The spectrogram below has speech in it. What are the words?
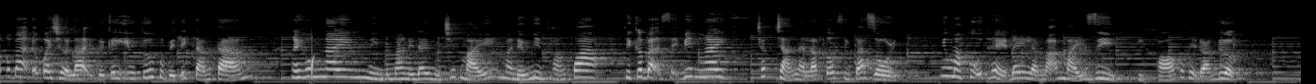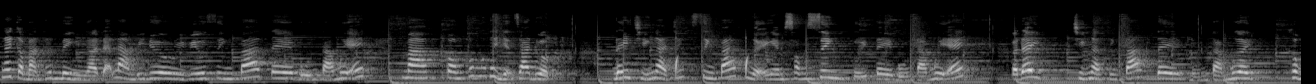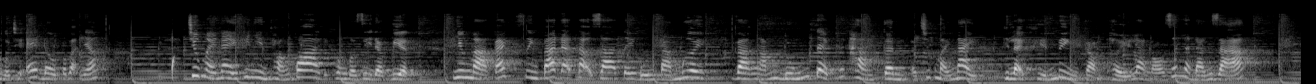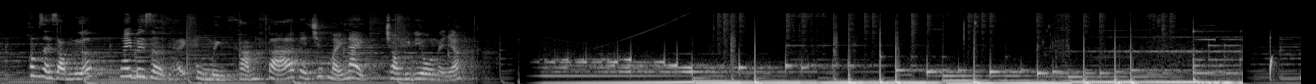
Chào các bạn đã quay trở lại với kênh youtube của Viettix88 Ngày hôm nay, mình mang đến đây một chiếc máy mà nếu nhìn thoáng qua thì các bạn sẽ biết ngay, chắc chắn là laptop ThinkPad rồi. Nhưng mà cụ thể đây là mã máy gì thì khó có thể đoán được. Ngay cả bản thân mình à, đã làm video review ThinkPad T480S mà còn không có thể nhận ra được. Đây chính là chiếc ThinkPad người anh em song sinh với T480S Và đây chính là ThinkPad T480 Không có chữ S đâu các bạn nhé. Chiếc máy này khi nhìn thoáng qua thì không có gì đặc biệt, nhưng mà cách ThinkPad đã tạo ra T480 và ngắm đúng tệp khách hàng cần ở chiếc máy này thì lại khiến mình cảm thấy là nó rất là đáng giá. Không dài dòng nữa, ngay bây giờ thì hãy cùng mình khám phá về chiếc máy này trong video này nhé.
